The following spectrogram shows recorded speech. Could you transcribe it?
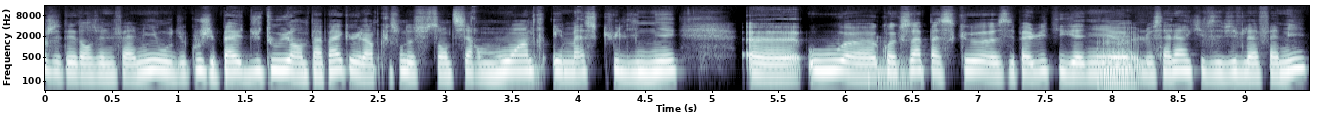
j'étais dans une famille où, du coup, j'ai pas du tout eu un papa qui a eu l'impression de se sentir moindre et masculiné euh, ou euh, quoi que ce soit parce que euh, c'est pas lui qui gagnait le salaire et qui faisait vivre la famille.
